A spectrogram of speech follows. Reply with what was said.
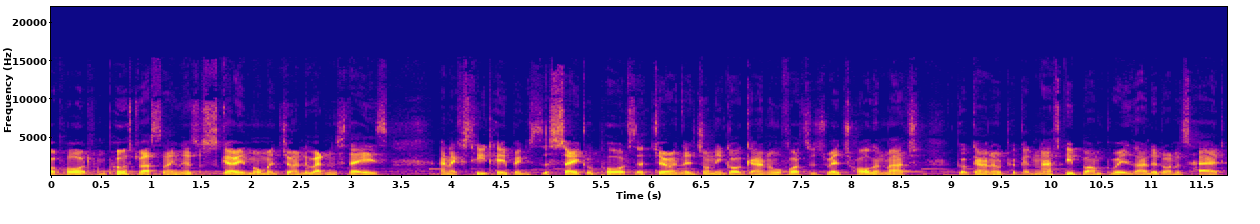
report from Post Wrestling, there's a scary moment during the Wednesday's NXT tapings. The site reports that during the Johnny Gargano vs. Ridge Holland match, Gargano took a nasty bump where he landed on his head.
